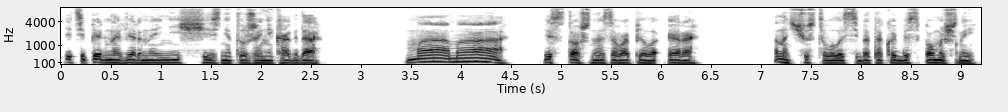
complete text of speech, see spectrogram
и теперь, наверное, не исчезнет уже никогда. «Мама!» — истошно завопила Эра. Она чувствовала себя такой беспомощной,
